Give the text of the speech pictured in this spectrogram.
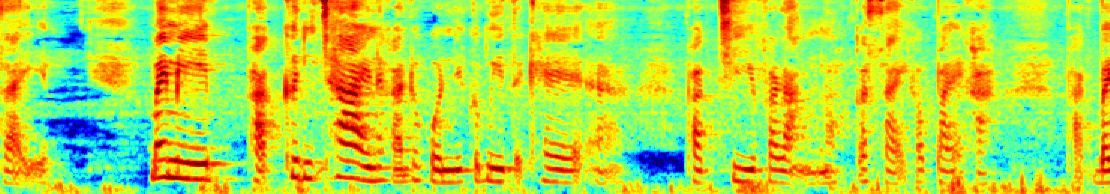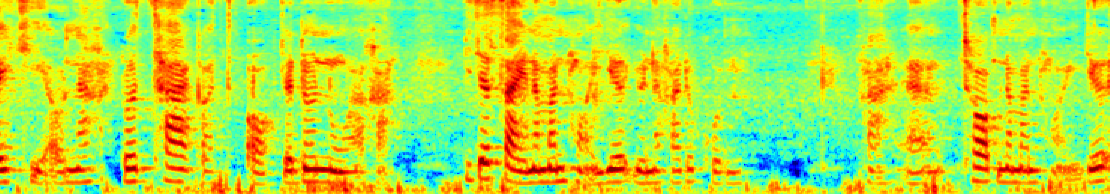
ใส่ไม่มีผักขึ้นช่ายนะคะ ทุกคนนี่ก็มีแต่แค่ผักชีฝรั่งเนาะก็ใส่เข้าไปค่ะ ผักใบเขียวนะคะรสชาติก็ออกจะนัวๆค่ะ ที่จะใส่น้ำมันหอยเยอะอยู่นะคะ ทุกคนค่ะชอบน้ำมันหอยเยอะ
